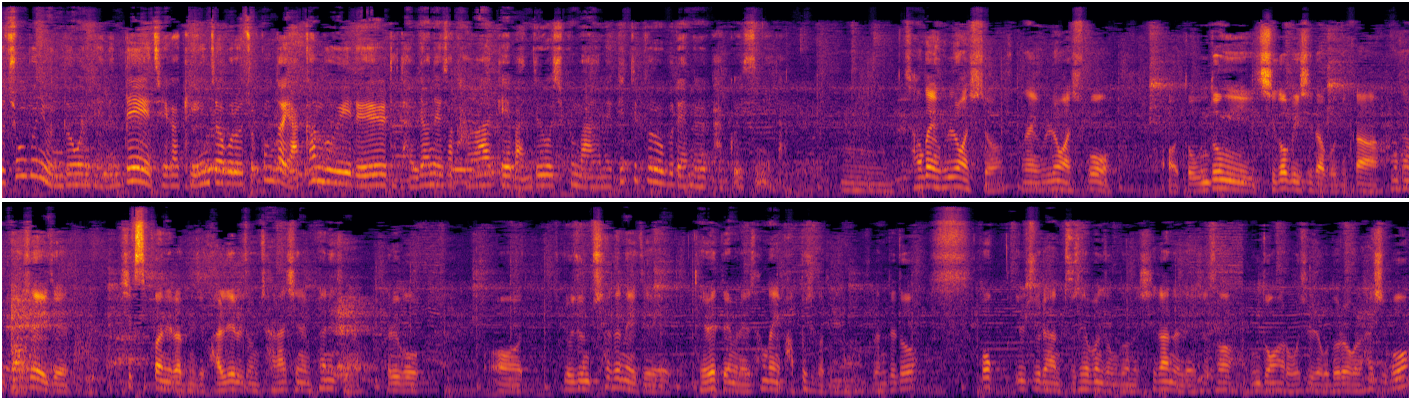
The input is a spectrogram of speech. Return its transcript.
폴댄스만으로도 충분히 운동은 되는데 제가 개인적으로 조금 더 약한 부위를 더 단련해서 강하게 만들고 싶은 마음에 PT 프로그램을 받고 있습니다. 음, 상당히 훌륭하시죠. 상당히 훌륭하시고 어, 또 운동이 직업이시다 보니까 항상 평소에 이제 식습관이라든지 관리를 좀 잘 하시는 편이세요. 그리고 어, 요즘 최근에 이제 대회 때문에 상당히 바쁘시거든요. 그런데도 꼭 일주일에 한 두세 번 정도는 시간을 내셔서 운동하러 오시려고 노력을 하시고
